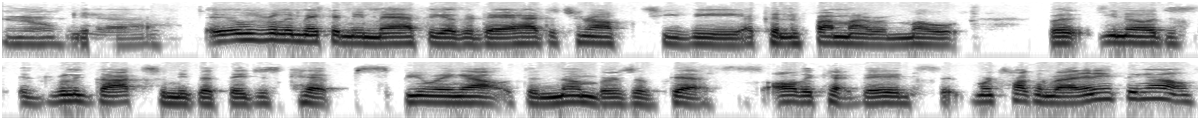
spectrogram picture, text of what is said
you know. Yeah. It was really making me mad the other day. I had to turn off the TV. I couldn't find my remote. But you know, it just it really got to me that they just kept spewing out the numbers of deaths. All they kept they weren't talking about anything else.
